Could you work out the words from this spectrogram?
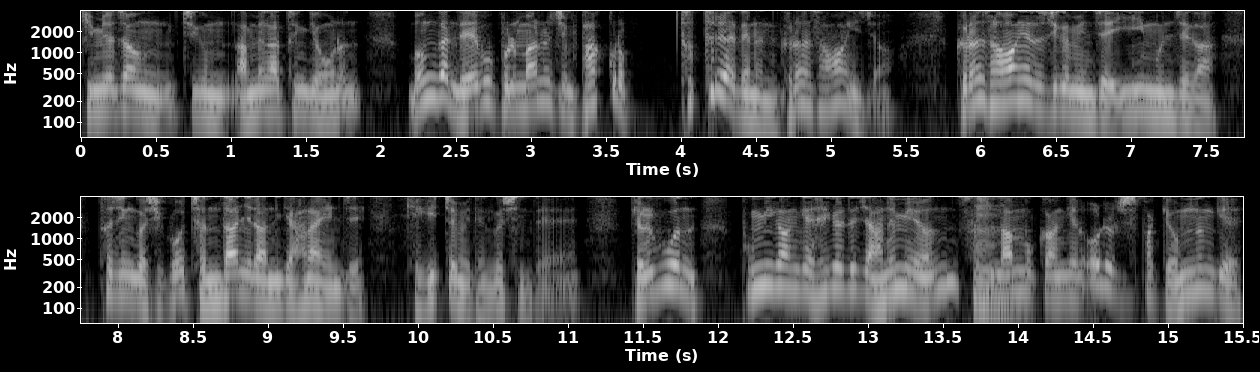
김여정 지금 남매 같은 경우는 뭔가 내부 불만을 지금 밖으로 터트려야 되는 그런 상황이죠. 그런 상황에서 지금 이제 이 문제가 터진 것이고 전단이라는 게 하나의 이제 계기점이 된 것인데 결국은 북미 관계 해결되지 않으면 사실 음. 남북 관계는 어려질 수밖에 없는 게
